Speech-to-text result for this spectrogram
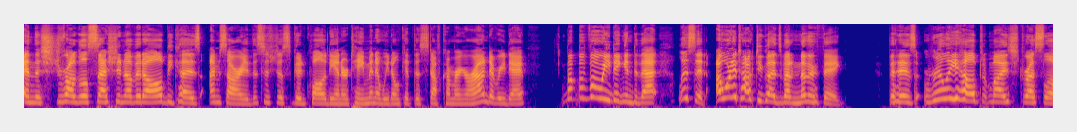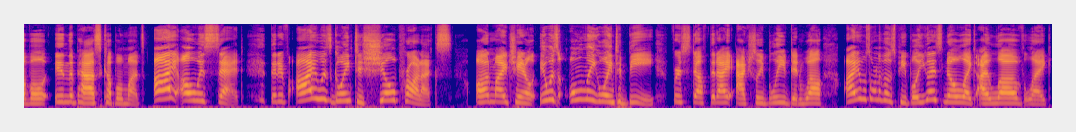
and the struggle session of it all because I'm sorry, this is just good quality entertainment and we don't get this stuff coming around every day. But before we dig into that, listen, I want to talk to you guys about another thing that has really helped my stress level in the past couple months. I always said that if I was going to shill products on my channel, it was only going to be for stuff that I actually believed in. Well, I was one of those people, you guys know, like, I love, like,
